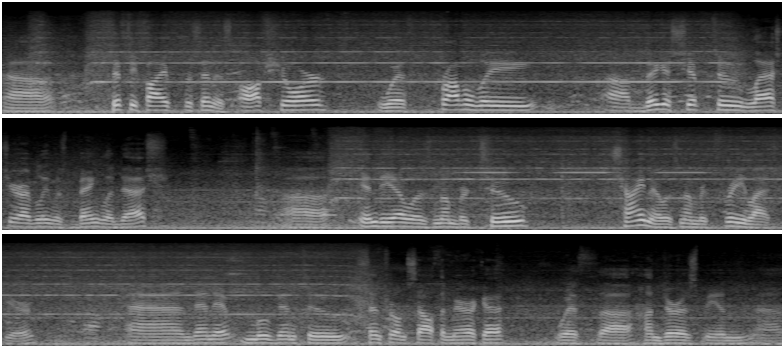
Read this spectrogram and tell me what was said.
Uh, 55% is offshore, with probably uh, biggest ship to last year, I believe, was Bangladesh. Uh, India was number two. China was number three last year. And then it moved into Central and South America, with uh, Honduras being uh,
